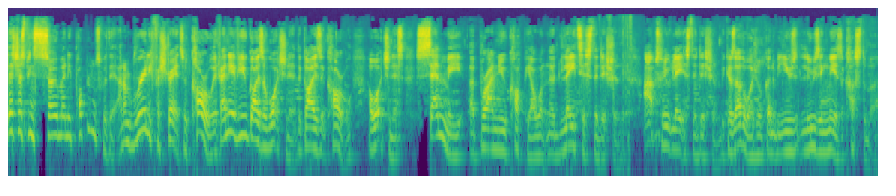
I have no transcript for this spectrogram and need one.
there's just been so many problems with it and I'm really frustrated. So Corel, if any of you guys are watching it, the guys at Corel are watching this, send me a brand new copy. I want the latest edition, absolute latest edition, because otherwise you're going to be losing me as a customer.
